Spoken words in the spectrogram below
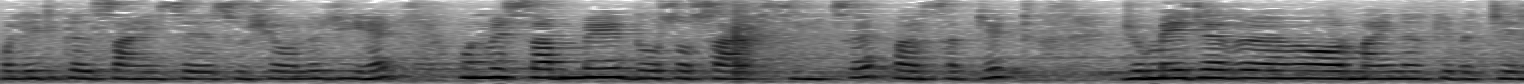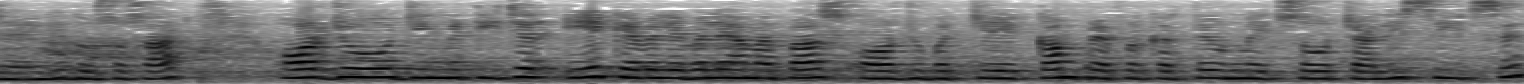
पॉलिटिकल साइंस है सोशियोलॉजी है, उनमें सब में 260 सीट्स है पर सब्जेक्ट जो मेजर और माइनर के बच्चे जाएँगे 260 और जो जिनमें टीचर एक अवेलेबल है हमारे पास, और जो बच्चे कम प्रेफर करते हैं, उनमें 140 सीट्स हैं।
